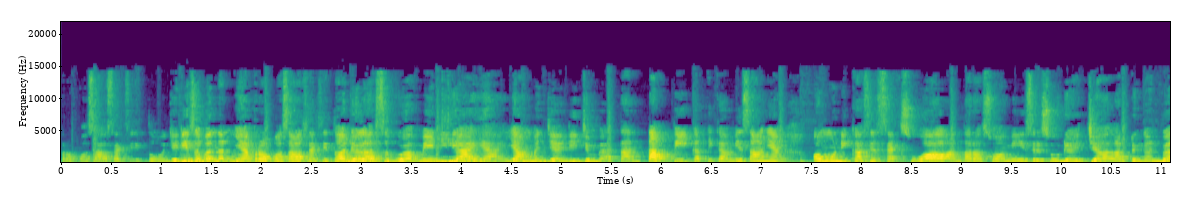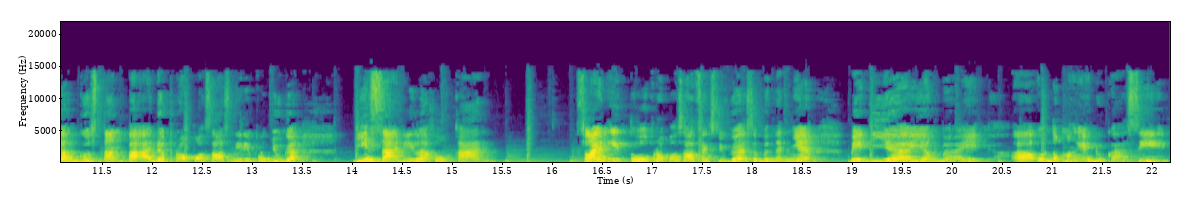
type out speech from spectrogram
proposal seks itu. Jadi sebenarnya proposal seks itu adalah sebuah media ya yang menjadi jembatan. Tapi ketika misalnya komunikasi seksual antara suami istri sudah jalan dengan bagus tanpa ada proposal sendiri pun juga bisa dilakukan. Selain itu, proposal seks juga sebenarnya media yang baik uh, untuk mengedukasi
